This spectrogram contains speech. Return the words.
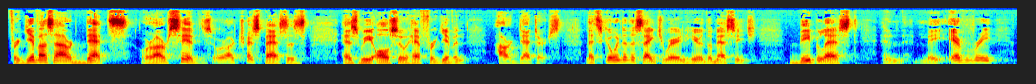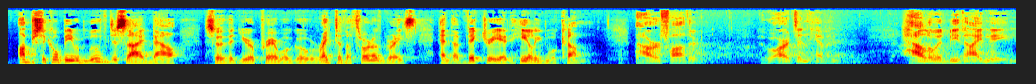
Forgive us our debts, or our sins, or our trespasses, as we also have forgiven our debtors. Let's go into the sanctuary and hear the message. Be blessed, and may every obstacle be removed aside now so that your prayer will go right to the throne of grace and the victory and healing will come. Our Father, who art in heaven, hallowed be thy name.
